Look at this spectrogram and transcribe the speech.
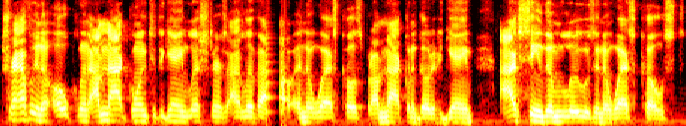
Traveling to Oakland, I'm not going to the game, listeners. I live out in the West Coast, but I'm not going to go to the game. I've seen them lose in the West Coast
